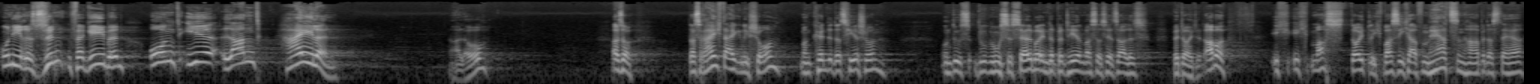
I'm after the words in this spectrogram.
und ihre Sünden vergeben und ihr Land heilen. Hallo? Also, das reicht eigentlich schon. Man könnte das hier schon. Und du, du musst es selber interpretieren, was das jetzt alles bedeutet. Aber ich, ich mache es deutlich, was ich auf dem Herzen habe, dass der Herr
